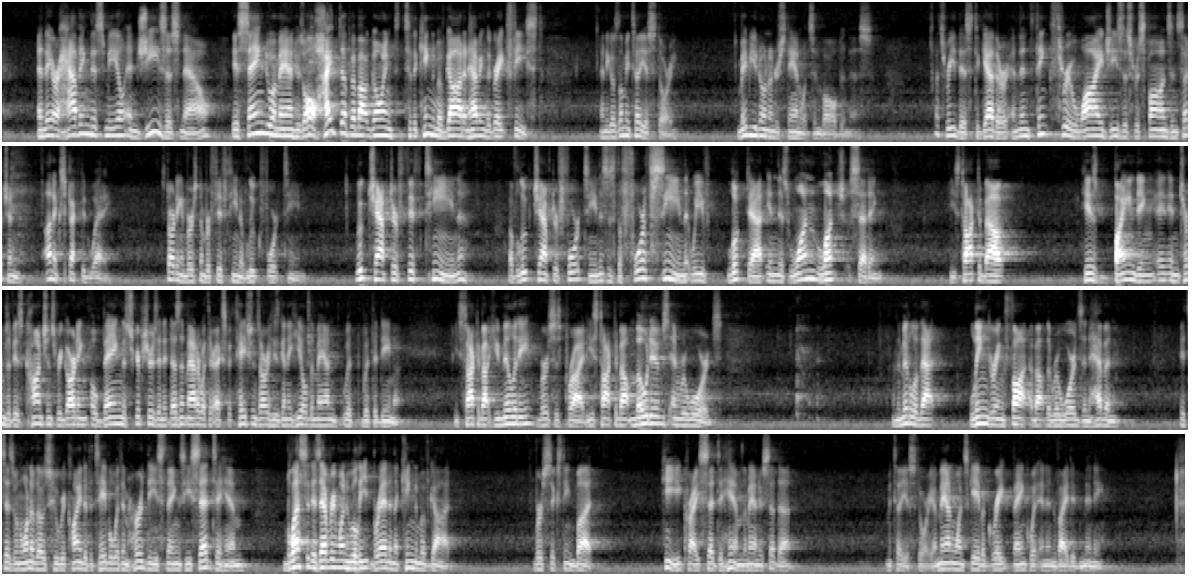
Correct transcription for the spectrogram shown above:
And they are having this meal. And Jesus now is saying to a man who's all hyped up about going to the kingdom of God and having the great feast. And he goes, Let me tell you a story. Maybe you don't understand what's involved in this. Let's read this together and then think through why Jesus responds in such an unexpected way. Starting in verse number 15 of Luke 14. Luke chapter 15 of Luke chapter 14. This is the fourth scene that we've looked at in this one lunch setting. He's talked about his binding in terms of his conscience regarding obeying the scriptures, and it doesn't matter what their expectations are, he's going to heal the man with, with edema. He's talked about humility versus pride. He's talked about motives and rewards. In the middle of that lingering thought about the rewards in heaven, it says, When one of those who reclined at the table with him heard these things, he said to him, Blessed is everyone who will eat bread in the kingdom of God. Verse 16, but he, Christ, said to him, the man who said that, let me tell you a story. A man once gave a great banquet and invited many.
